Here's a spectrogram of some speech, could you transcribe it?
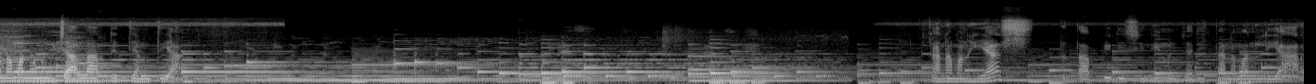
tanaman yang menjalar di tiang-tiang. Tanaman hias tetapi di sini menjadi tanaman liar.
